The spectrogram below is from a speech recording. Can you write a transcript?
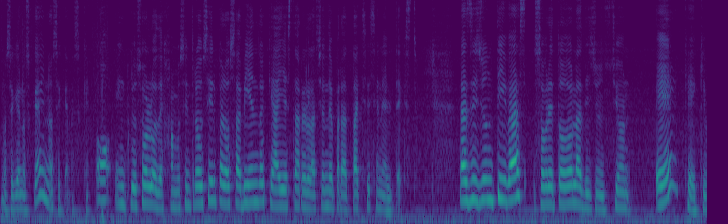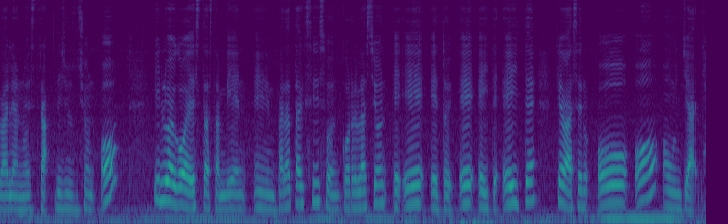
no sé qué, no sé qué, no sé qué, no sé. O incluso lo dejamos introducir, pero sabiendo que hay esta relación de parataxis en el texto. Las disyuntivas, sobre todo la disyunción E, que equivale a nuestra disyunción O, y luego estas también en parataxis o en correlación EE, e, ETO, E, EITE, EITE, que va a ser O, O o un YA, YA.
